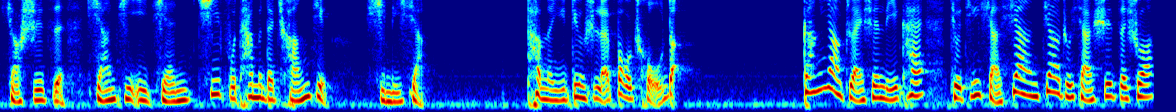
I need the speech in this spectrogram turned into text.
小狮子想起以前欺负他们的场景，心里想：他们一定是来报仇的。刚要转身离开，就听小象叫住小狮子说：“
